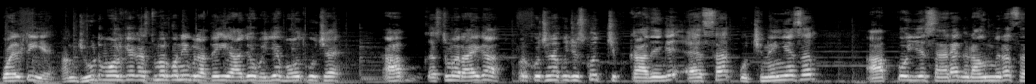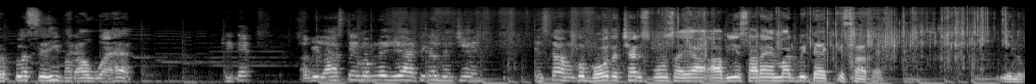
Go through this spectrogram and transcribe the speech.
क्वालिटी है। हम झूठ बोल के कस्टमर को नहीं बुलाते कि, आ जाओ भैया, बहुत कुछ है। आप कस्टमर आएगा और कुछ ना कुछ उसको चिपका देंगे। ऐसा कुछ नहीं है सर आपको ये सारा ग्राउंड मेरा सरप्लस से ही भरा हुआ है, ठीक है? अभी लास्ट टाइम हमने ये आर्टिकल बेचे हैं। इसका हमको बहुत अच्छा रिस्पॉन्स आया। आप ये सारा एमआरपी टैग के साथ है। ये लो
